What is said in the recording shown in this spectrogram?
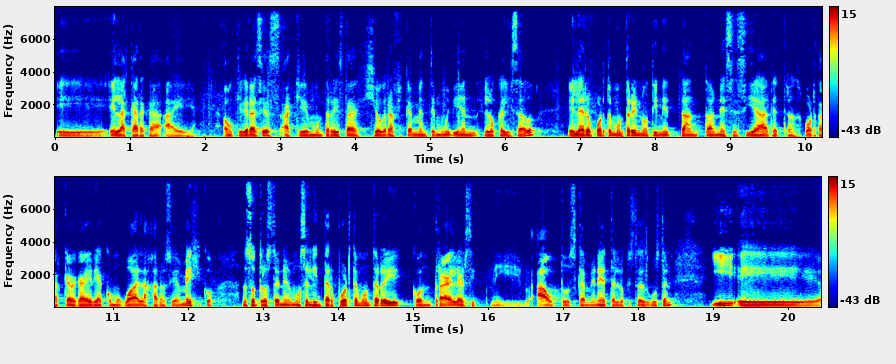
la carga aérea. Aunque gracias a que Monterrey está geográficamente muy bien localizado, el aeropuerto de Monterrey no tiene tanta necesidad de transportar carga aérea como Guadalajara o Ciudad de México nosotros tenemos el Interpuerto de Monterrey con trailers y, autos, camionetas, lo que ustedes gusten, y, eh,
